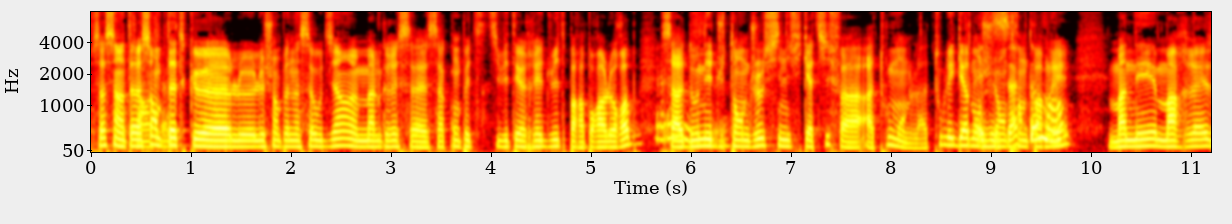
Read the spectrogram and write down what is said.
Ça, c'est intéressant. Peut-être que euh, le, championnat saoudien, malgré sa, compétitivité réduite par rapport à l'Europe, ça a donné du temps de jeu significatif à, tout le monde. Là. Tous les gars dont je suis en train de parler, Mané, Marrez,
